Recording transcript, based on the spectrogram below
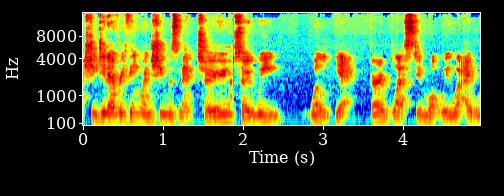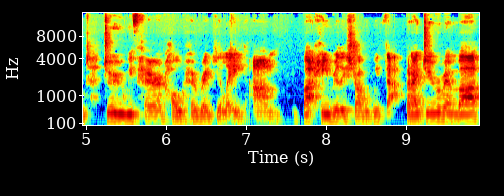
she did everything when she was meant to. So we were, yeah, very blessed in what we were able to do with her and hold her regularly. Um, but he really struggled with that. But I do remember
